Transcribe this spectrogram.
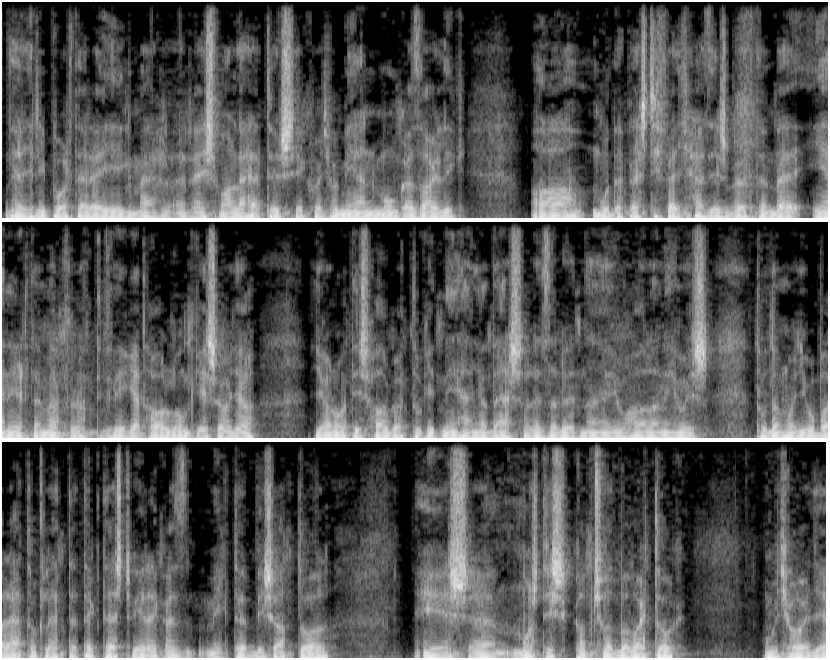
egy riport mert erre is van lehetőség, hogy, hogy milyen munka zajlik a budapesti fegyház és börtönbe ilyen értelemben téged hallunk, és ahogy a Janót is hallgattuk itt néhány adással ezelőtt, nagyon jó hallani, hogy tudom, hogy jó barátok lettetek, testvérek, az még több is attól, és most is kapcsolatban vagytok. Úgyhogy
